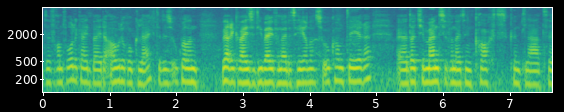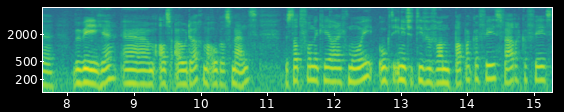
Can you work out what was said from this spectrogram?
de verantwoordelijkheid bij de ouder ook legt. Het is ook wel een werkwijze die wij vanuit het Heerlandse ook hanteren. Uh, dat je mensen vanuit hun kracht kunt laten bewegen um, als ouder, maar ook als mens. Dus dat vond ik heel erg mooi. Ook de initiatieven van papa-cafés, vadercafés,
